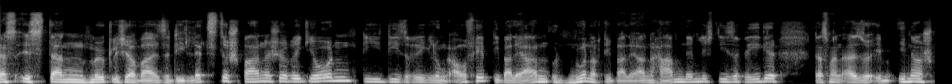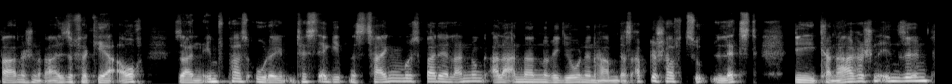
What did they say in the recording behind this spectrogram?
Das ist dann möglicherweise die letzte spanische Region, die diese Regelung aufhebt. Die Balearen und nur noch die Balearen haben nämlich diese Regel, dass man also im innerspanischen Reiseverkehr auch seinen Impfpass oder ein Testergebnis zeigen muss bei der Landung. Alle anderen Regionen haben das abgeschafft, zuletzt die Kanarischen Inseln.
